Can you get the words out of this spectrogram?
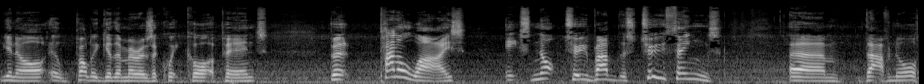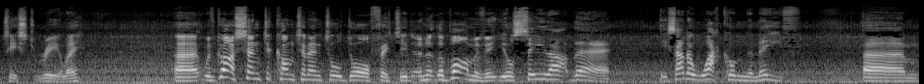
you know, he'll probably give the mirrors a quick coat of paint. But panel-wise, it's not too bad. There's two things um, that I've noticed, really. Uh, we've got a centre continental door fitted, and at the bottom of it, you'll see that there. It's had a whack underneath. Um,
